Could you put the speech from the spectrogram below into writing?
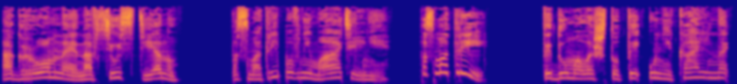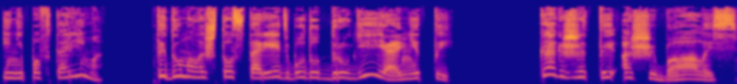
огромное на всю стену. Посмотри повнимательнее. Посмотри. Ты думала, что ты уникальна и неповторима? Ты думала, что стареть будут другие, а не ты? Как же ты ошибалась.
